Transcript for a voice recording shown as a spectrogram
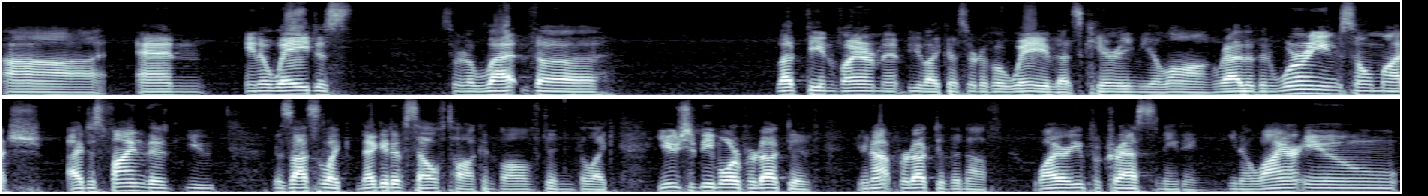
uh, and in a way, just sort of let the let the environment be like a sort of a wave that's carrying me along, rather than worrying so much. I just find that you there's lots of like negative self-talk involved in the like you should be more productive. You're not productive enough. Why are you procrastinating? You know why aren't you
